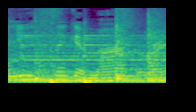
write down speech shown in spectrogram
and you think it might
